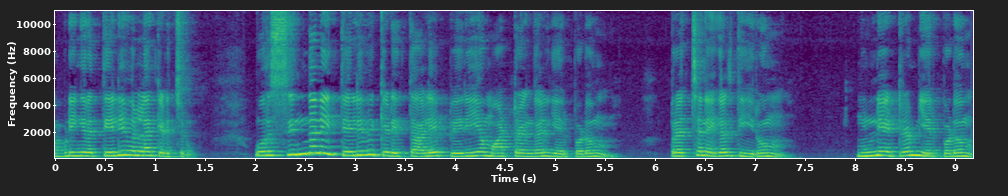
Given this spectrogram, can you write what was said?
அப்படிங்கிற தெளிவெல்லாம் கிடைச்சிரும். ஒரு சிந்தனை தெளிவு கிடைத்தாலே பெரிய மாற்றங்கள் ஏற்படும். பிரச்சனைகள் தீரும். முன்னேற்றம் ஏற்படும்.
